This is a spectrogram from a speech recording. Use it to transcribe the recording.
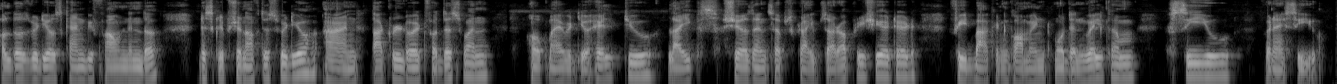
All those videos can be found in the description of this video and that will do it for this one. Hope my video helped you. Likes shares and subscribes are appreciated. Feedback and comment more than welcome. See you when i see you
